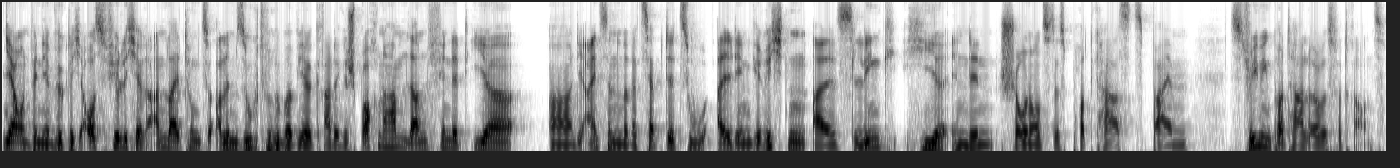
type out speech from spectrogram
ja, und wenn ihr wirklich ausführlichere Anleitungen zu allem sucht, worüber wir gerade gesprochen haben, dann findet ihr äh, die einzelnen Rezepte zu all den Gerichten als Link hier in den Show Notes des Podcasts beim Streaming-Portal eures Vertrauens.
